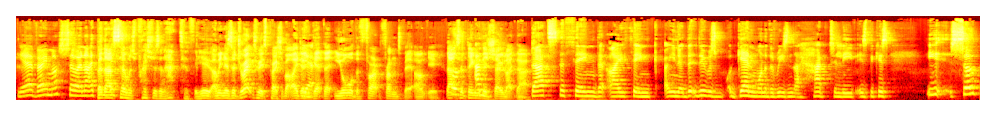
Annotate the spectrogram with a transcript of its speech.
yeah, very much so. And I think But that's so much pressure as an actor for you. I mean, as a director, it's pressure, but I don't Yeah. get that you're the front, front of it, aren't you? That's Well, the thing with a show like that. That's the thing that I think, you know, th- there was, again, one of the reasons I had to leave is because it, soap,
